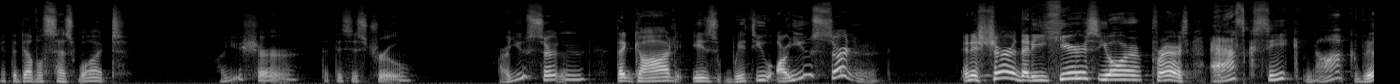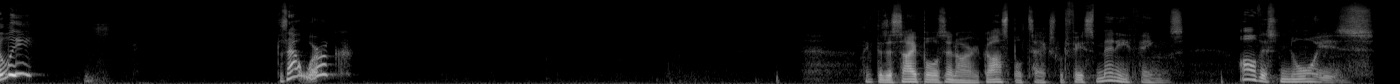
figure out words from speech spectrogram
Yet the devil says, What? Are you sure that this is true? Are you certain that God is with you? Are you certain and assured that He hears your prayers. Ask, seek, knock. Really? Does that work? I think the disciples in our gospel text would face many things. All this noise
